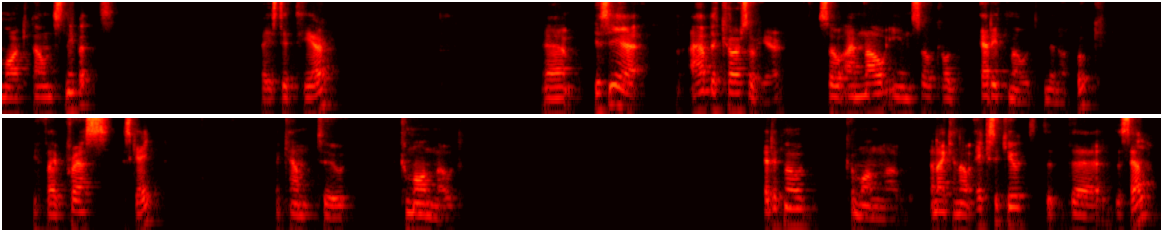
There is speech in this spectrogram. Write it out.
markdown snippet, paste it here. Uh, you see, uh, I have the cursor here. So I'm now in so-called edit mode in the notebook. If I press escape, I come to command mode. Edit mode, command mode. And I can now execute the, the, the cell.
